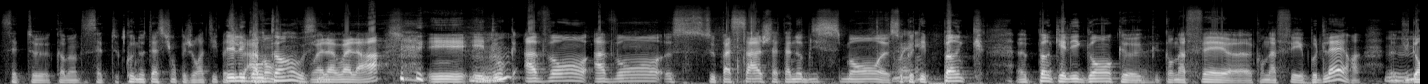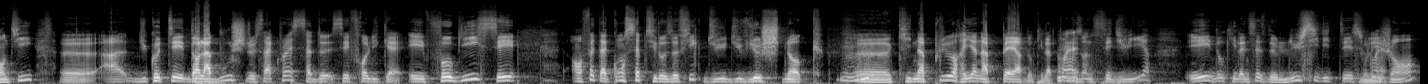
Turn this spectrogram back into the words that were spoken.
cette comment, cette connotation péjorative. Élégantin voilà, voilà. Et, mhm. donc, avant, avant ce passage, cet anoblissement, euh, ce côté punk, euh, punk élégant que, qu'on a fait, euh, qu'on a fait Baudelaire, du mhm. dandy, du côté, dans la bouche de Sacré, ça c'est froliquet. Et Foggy, c'est en fait un concept philosophique du, vieux schnock mhm. qui n'a plus rien à perdre, donc il n'a plus besoin de séduire, et donc il a une cesse de lucidité sur les gens.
